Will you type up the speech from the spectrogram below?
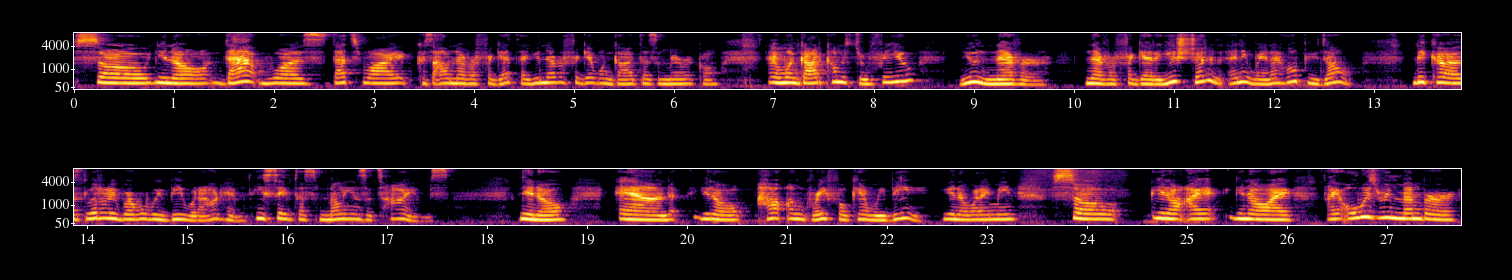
So, you know, that was, that's why, because I'll never forget that. You never forget when God does a miracle. And when God comes through for you, you never, never forget it. You shouldn't anyway, and I hope you don't. Because literally, where would we be without Him? He saved us millions of times, you know, and, you know, how ungrateful can we be? You know what I mean? So, you know, I, you know, I, I always remember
